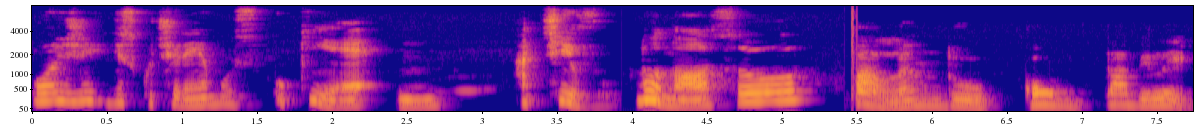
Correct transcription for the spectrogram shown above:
Hoje discutiremos o que é um ativo no nosso Falando Contabilês.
